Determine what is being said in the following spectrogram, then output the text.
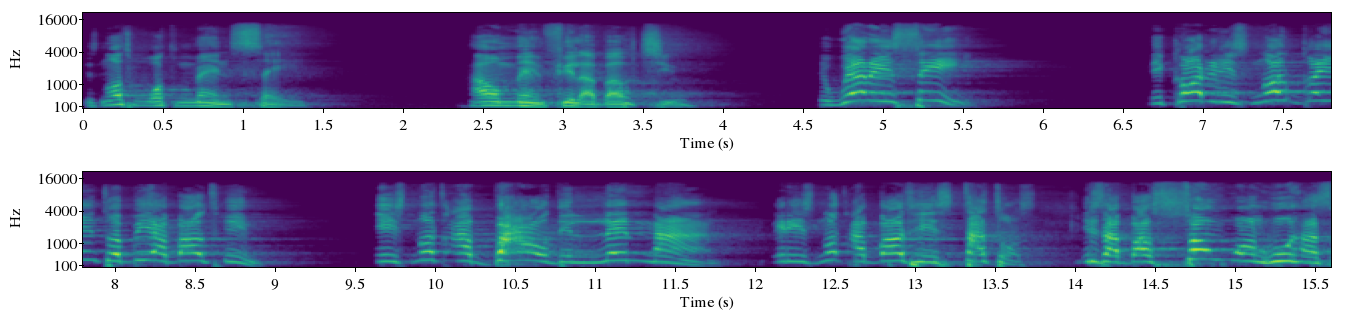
It's not what men say, how men feel about you. Where is he? Because it is not going to be about him. It's not about the lame man. It is not about his status. It is about someone who has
